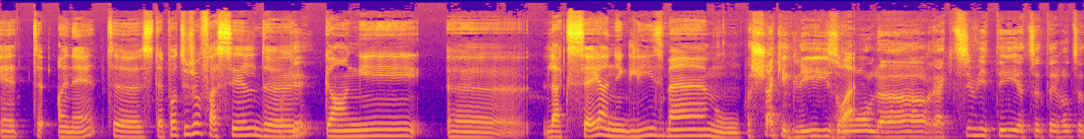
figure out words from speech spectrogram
être honnête, c'était pas toujours facile de gagner l'accès à une église même. Ou... Chaque église a leur activité, etc., etc.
